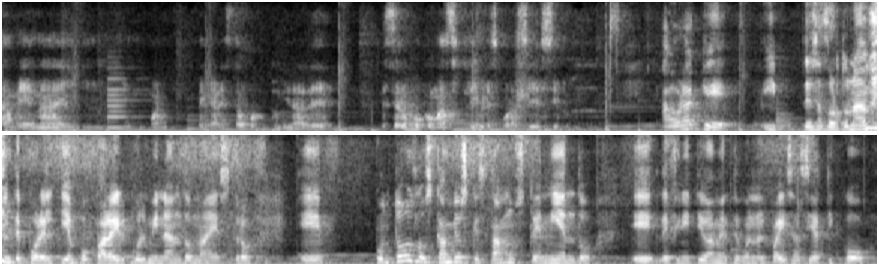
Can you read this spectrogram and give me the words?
amena y, bueno, tengan esta oportunidad de, de ser un poco más libres, por así decirlo. Ahora que, y desafortunadamente por el tiempo para ir culminando, maestro, eh, con todos los cambios que estamos teniendo, eh, definitivamente, bueno, el país asiático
